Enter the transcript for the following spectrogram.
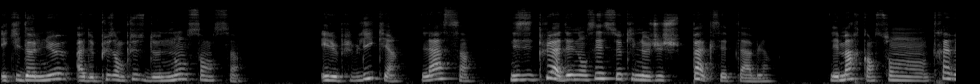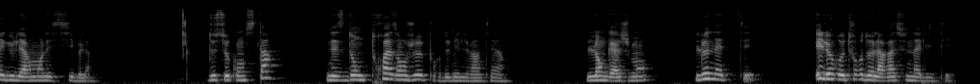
et qui donne lieu à de plus en plus de non-sens. Et le public, las, n'hésite plus à dénoncer ceux qu'il ne juge pas acceptables. Les marques en sont très régulièrement les cibles. De ce constat naissent donc trois enjeux pour 2021 l'engagement, l'honnêteté et le retour de la rationalité.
